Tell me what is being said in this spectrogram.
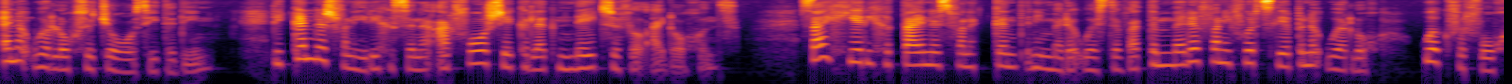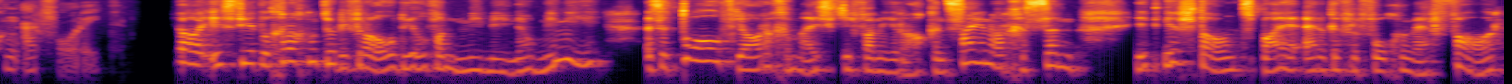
in 'n oorlogssituasie te dien. Die kinders van hierdie gesinne ervaar sekerlik net soveel uitdagings. Sy gee die getuienis van 'n kind in die Midde-Ooste wat te midde van die voortsleepende oorlog ook vervolging ervaar het. Ja, ek steek graag met jou die verhaal deel van Mimi. Nou Mimi is 'n 12-jarige meisietjie van Irak en sy en haar gesin het eerstehands baie erge vervolging ervaar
